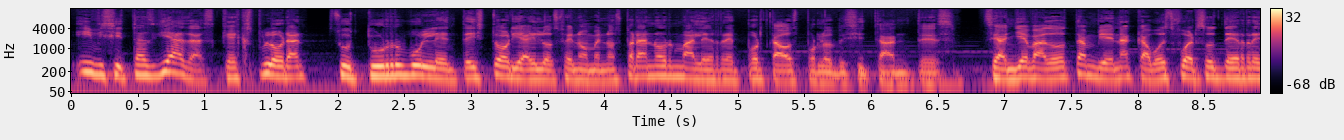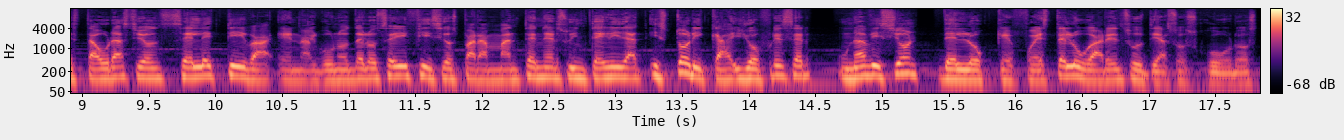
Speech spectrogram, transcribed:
y visitas guiadas que exploran su turbulenta historia y los fenómenos paranormales reportados por los visitantes. Se han llevado también a cabo esfuerzos de restauración selectiva en algunos de los edificios para mantener su integridad histórica y ofrecer una visión de lo que fue este lugar en sus días oscuros.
